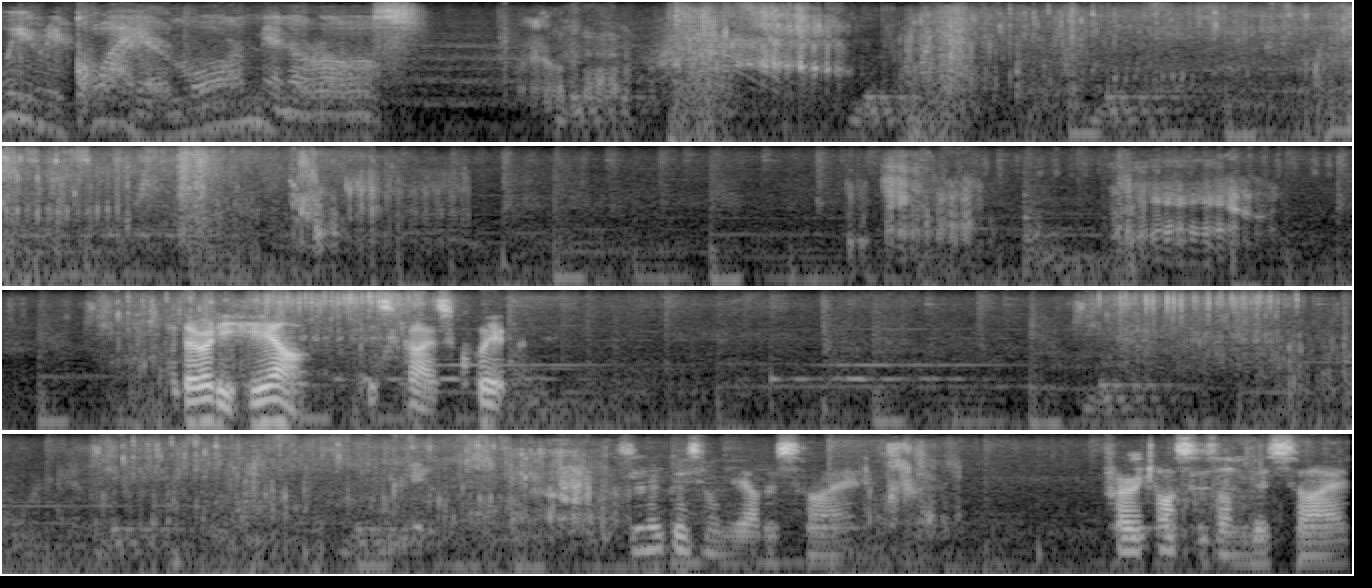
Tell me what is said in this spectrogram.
We require more minerals. They're already here. This guy's quick. Zergo's on the other side. Protoss is on this side.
